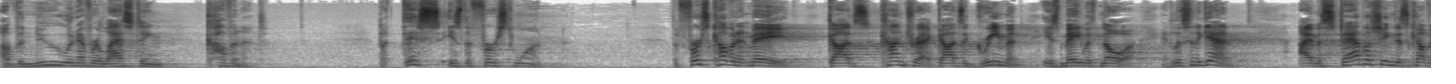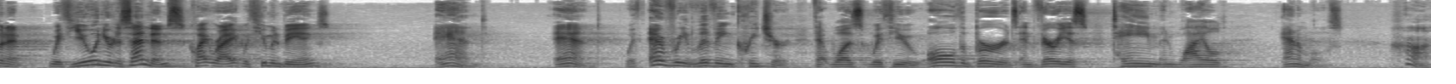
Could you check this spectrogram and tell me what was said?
of the new and everlasting covenant. But this is the first one. The first covenant made, God's contract, God's agreement, is made with Noah. And listen again. I'm establishing this covenant with you and your descendants, quite right, with human beings, and, and with every living creature that was with you, all the birds and various tame and wild animals. Huh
